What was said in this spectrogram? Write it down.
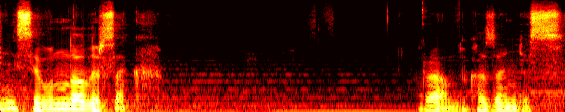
Neyse bunu da alırsak round'u kazanacağız.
